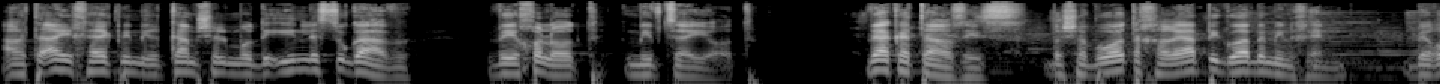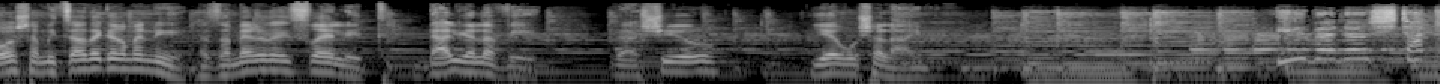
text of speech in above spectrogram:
ההרתעה היא חלק ממרקם של מודיעין לסוגיו ויכולות מבצעיות. והקתרזיס, בשבועות אחרי הפיגוע במינכן, בראש המצעד הגרמני, הזמרת הישראלית, דליה לביא, והשיר Jerusalem. Über der Stadt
